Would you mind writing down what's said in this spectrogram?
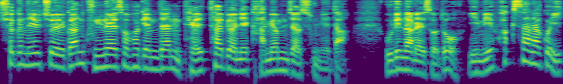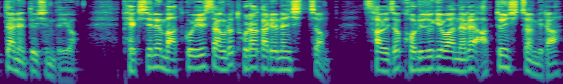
최근 일주일간 국내에서 확인된 델타 변이 감염자 수입니다. 우리나라에서도 이미 확산하고 있다는 뜻인데요. 백신을 맞고 일상으로 돌아가려는 시점, 사회적 거리두기 완화를 앞둔 시점이라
